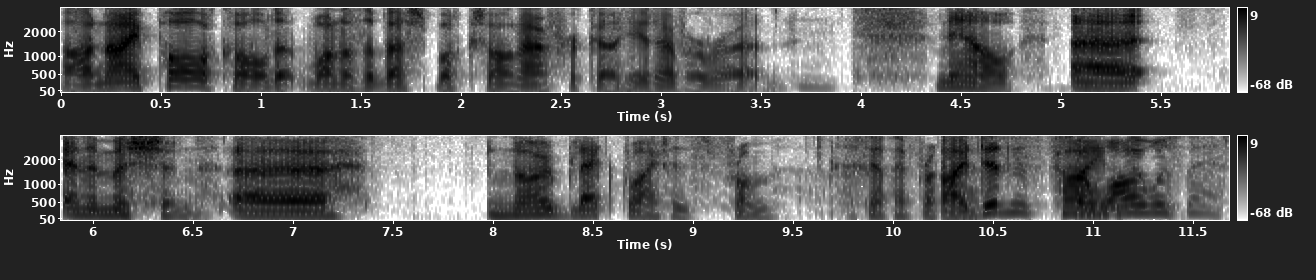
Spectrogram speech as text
Uh, Naipaul called it one of the best books on Africa he had ever read. Now, uh, an omission. Uh, no black writers from South Africa. I didn't find. So why was that?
